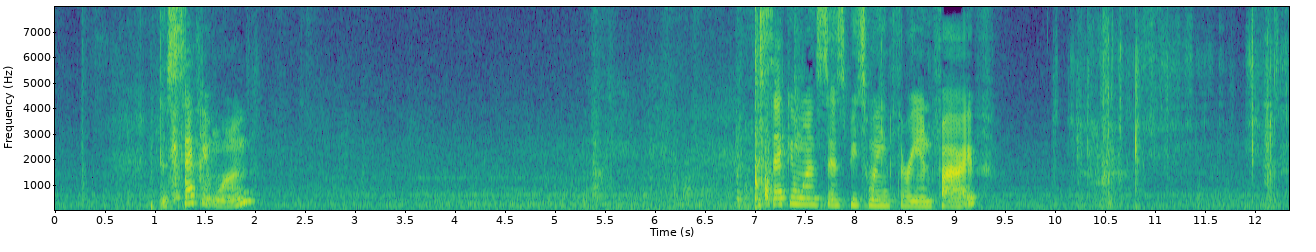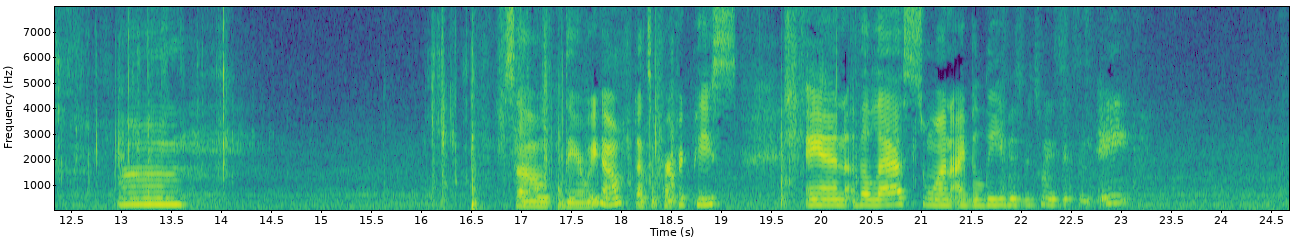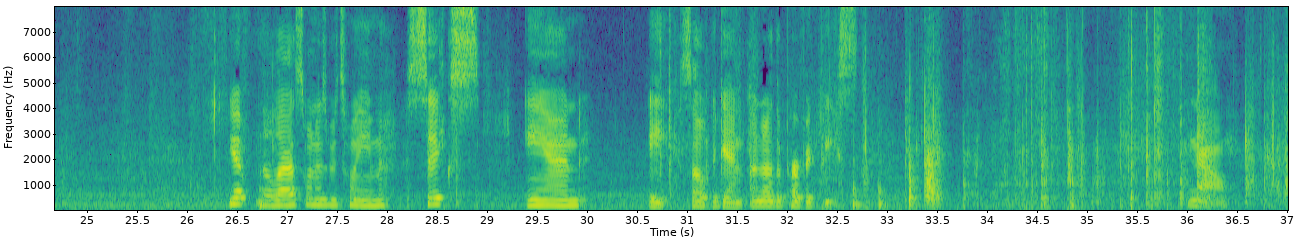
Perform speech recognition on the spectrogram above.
The second one. The second one says between three and five. Um, So there we go. That's a perfect piece. And the last one I believe is between six and eight. Yep, the last one is between six and eight. So again, another perfect piece. Now,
